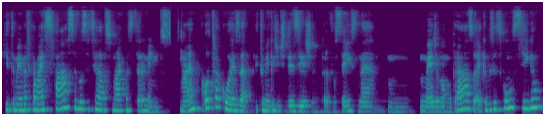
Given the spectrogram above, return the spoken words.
que também vai ficar mais fácil você se relacionar com esses alimentos, não é? Outra coisa também que a gente deseja para vocês, né, no médio e longo prazo, é que vocês consigam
